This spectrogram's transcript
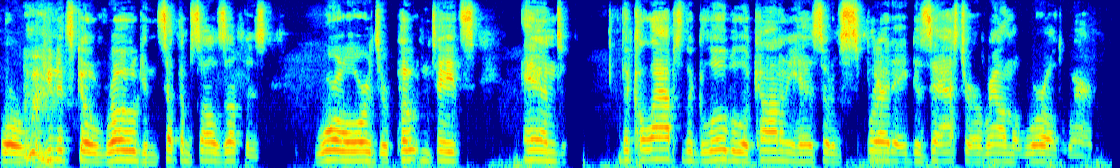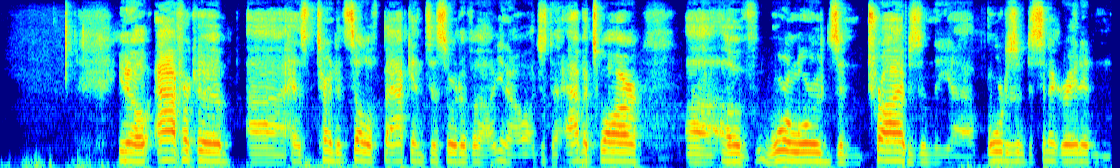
or units go rogue and set themselves up as warlords or potentates, and the collapse of the global economy has sort of spread a disaster around the world where you know Africa uh, has turned itself back into sort of a you know just an abattoir uh, of warlords and tribes and the uh, borders have disintegrated and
